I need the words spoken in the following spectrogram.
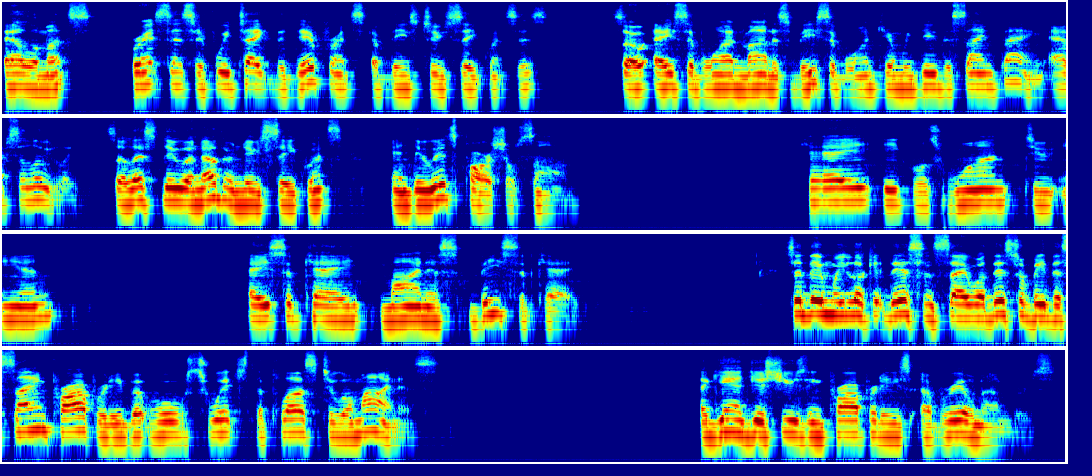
elements. For instance, if we take the difference of these two sequences, so a sub one minus b sub one, can we do the same thing? Absolutely. So let's do another new sequence and do its partial sum. K equals one to n a sub k minus b sub k. So then we look at this and say, well, this will be the same property, but we'll switch the plus to a minus. Again, just using properties of real numbers.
